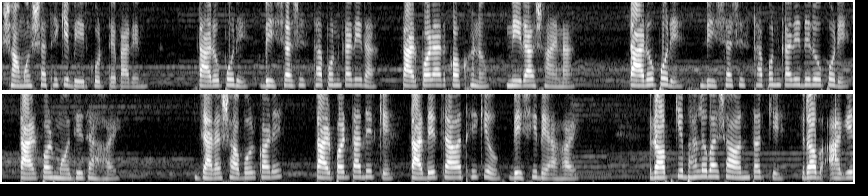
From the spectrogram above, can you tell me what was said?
সমস্যা থেকে বের করতে পারেন। তার ওপরে বিশ্বাস স্থাপনকারীরা তারপর আর কখনো নিরাশ হয় না। তার ওপরে বিশ্বাস স্থাপনকারীদের ওপরে তারপর মজেজা হয়। যারা সবর করে, তারপর তাদেরকে তাদের চাওয়া থেকেও বেশি দেয়া হয়। রবকে ভালোবাসা অন্তরকে রব আগের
